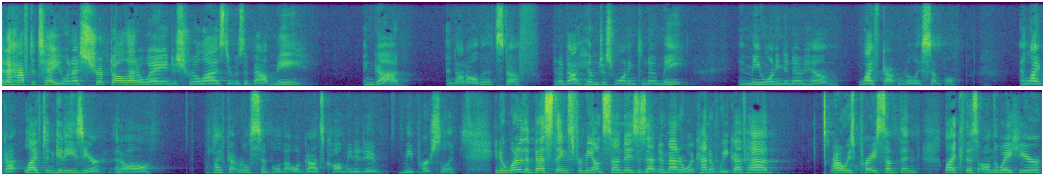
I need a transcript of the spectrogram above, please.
And I have to tell you, when I stripped all that away and just realized it was about me and God and not all that stuff, and about Him just wanting to know me and me wanting to know Him, life got really simple. And life, got, life didn't get easier at all. But life got real simple about what God's called me to do, me personally. You know, one of the best things for me on Sundays is that no matter what kind of week I've had, I always pray something like this on the way here,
